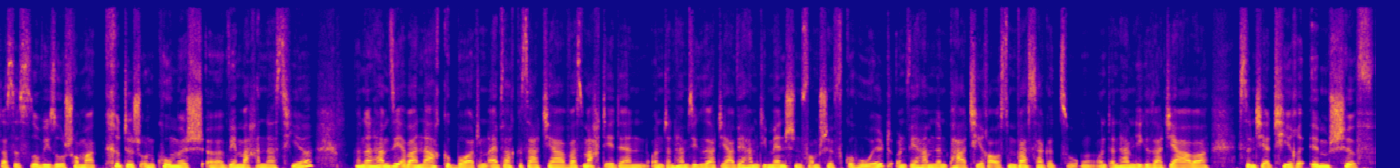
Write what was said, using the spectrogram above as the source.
das ist sowieso schon mal kritisch und komisch, äh, wir machen das hier. Und dann haben sie aber nachgebohrt und einfach gesagt, ja, was macht ihr denn? Und dann haben sie gesagt, ja, wir haben die Menschen vom Schiff geholt und wir haben ein paar Tiere aus dem Wasser gezogen. Und dann haben die gesagt, ja, aber es sind ja Tiere im Schiff.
